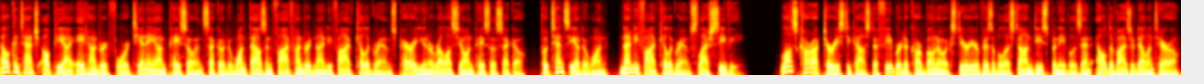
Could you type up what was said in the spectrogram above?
El Countach LPI 804 tiene un peso en seco de 1,595 kg para una relación peso seco, potencia de 1, 95 kg CV. Las características de fibra de carbono exterior visible están disponibles en el divisor delantero,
